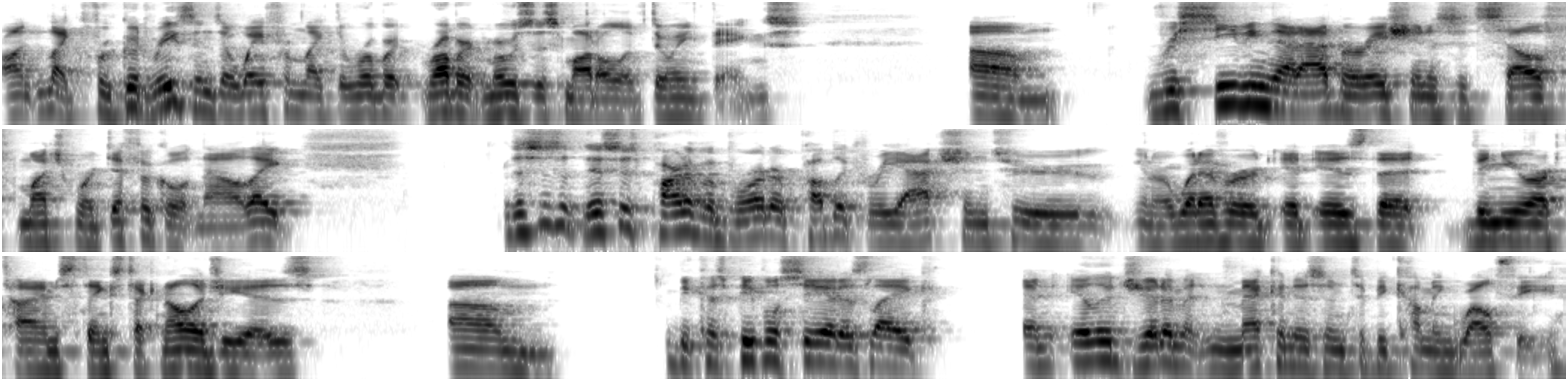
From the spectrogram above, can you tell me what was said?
on like for good reasons away from like the Robert Robert Moses model of doing things, um, receiving that admiration is itself much more difficult now. Like this is this is part of a broader public reaction to you know whatever it is that the New York Times thinks technology is, um, because people see it as like an illegitimate mechanism to becoming wealthy,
